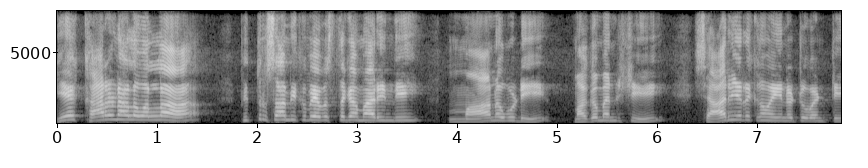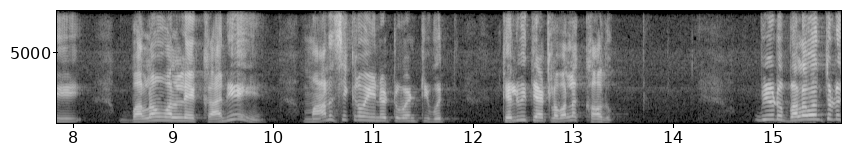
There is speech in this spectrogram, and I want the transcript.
ఏ కారణాల వల్ల పితృస్వామిక వ్యవస్థగా మారింది? మానవుడి మగ మనిషి శారీరకమైనటువంటి బలం వల్లే కానీ మానసికమైనటువంటి తెలివితేటల వల్ల కాదు. వీడు బలవంతుడు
